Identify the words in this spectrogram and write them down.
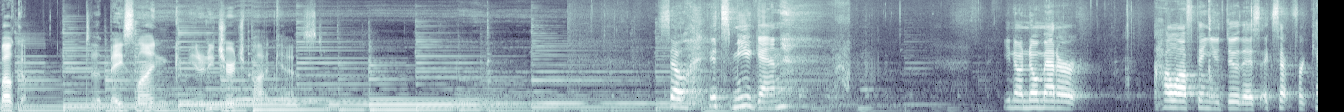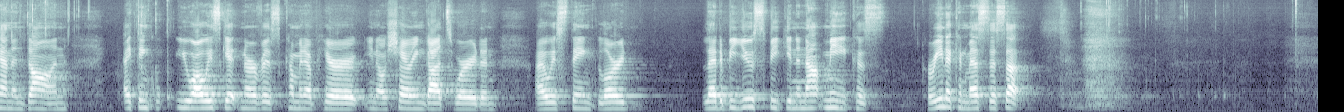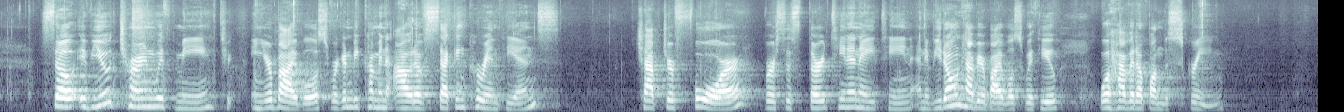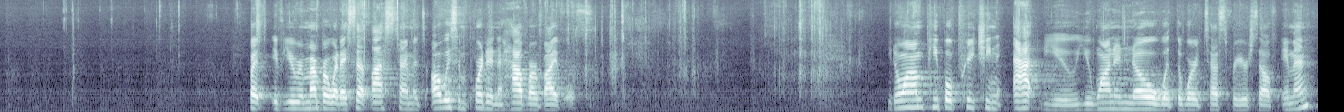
Welcome to the Baseline Community Church Podcast. So it's me again. You know, no matter how often you do this, except for Ken and Don, I think you always get nervous coming up here, you know, sharing God's word. And I always think, Lord, let it be you speaking and not me, because Karina can mess this up. So if you turn with me to, in your Bibles, we're going to be coming out of Second Corinthians chapter 4, verses 13 and 18. And if you don't have your Bibles with you, we'll have it up on the screen. But if you remember what I said last time, it's always important to have our Bibles. You don't want people preaching at you. You want to know what the word says for yourself. Amen?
